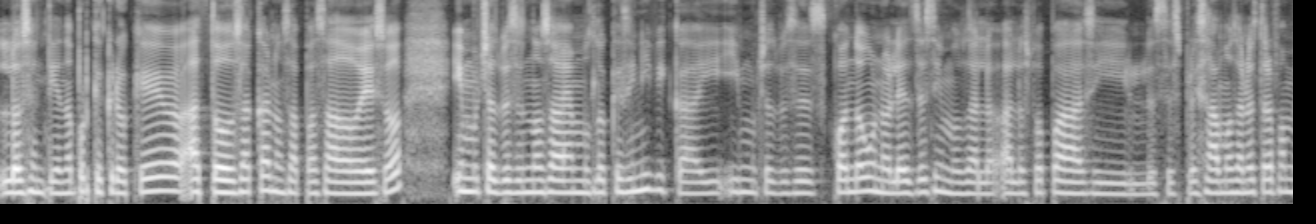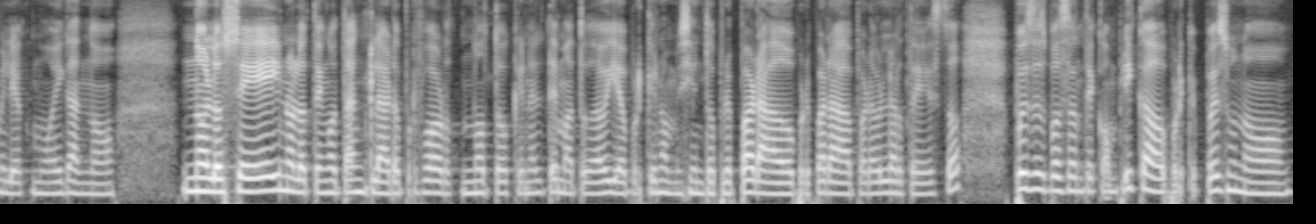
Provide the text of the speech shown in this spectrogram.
los entiendo porque creo que a todos acá nos ha pasado eso y muchas veces no sabemos lo que significa y, y muchas veces cuando uno les decimos a, lo, a, los papás y les expresamos a nuestra familia como digan, no, no lo sé y no lo tengo tan claro, por favor no toquen el tema todavía porque no me siento preparado, preparada para hablar de esto, pues es bastante complicado porque pues uno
